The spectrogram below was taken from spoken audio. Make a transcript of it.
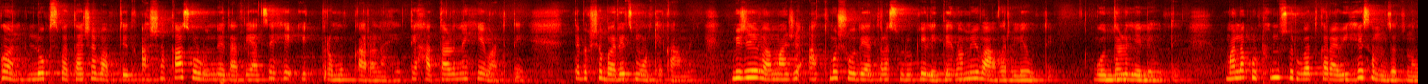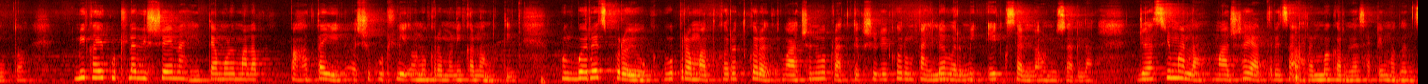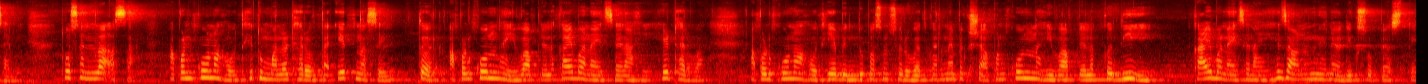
पण लोक स्वतःच्या बाबतीत आशा का सोडून देतात याचे हे एक प्रमुख कारण आहे. ते हाताळणे हे वाटते. त्यापेक्षा बरेच मोठे काम आहे. मी जेव्हा माझी आत्मशोध यात्रा सुरू केली तेव्हा मी वावरले होते. गोंधळलेले होते. मला कुठून सुरुवात करावी हे समजत नव्हतं. मी काही कुठला विषय नाही त्यामुळे मला पाहता येईल अशी कुठली अनुक्रमणिका नव्हती. मग बरेच प्रयोग व प्रमाद करत करत वाचन व प्रात्यक्षिके करून पाहिल्यावर मी एक सल्ला अनुसरला ज्याची मला माझ्या यात्रेचा आरंभ करण्यासाठी मदत झाली. तो सल्ला असा आपण कोण आहोत हे तुम्हाला ठरवता येत नसेल तर आपण कोण नाही व आपल्याला काय बनायचे नाही हे ठरवा. आपण कोण आहोत या बिंदूपासून सुरुवात करण्यापेक्षा आपण कोण नाही व आपल्याला कधी काय बनायचं नाही हे जाणून घेणे अधिक सोपे असते.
